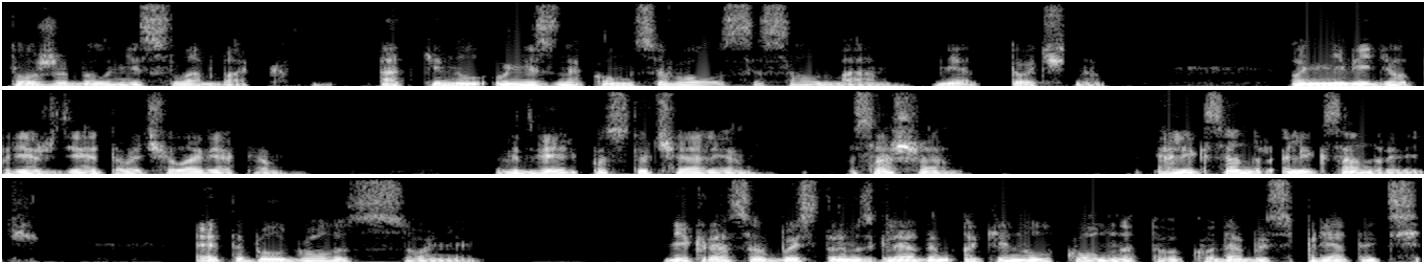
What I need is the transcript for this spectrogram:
тоже был не слабак. Откинул у незнакомца волосы со лба. Нет, точно. Он не видел прежде этого человека. В дверь постучали. «Саша!» «Александр Александрович!» Это был голос Сони. Некрасов быстрым взглядом окинул комнату. Куда бы спрятать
